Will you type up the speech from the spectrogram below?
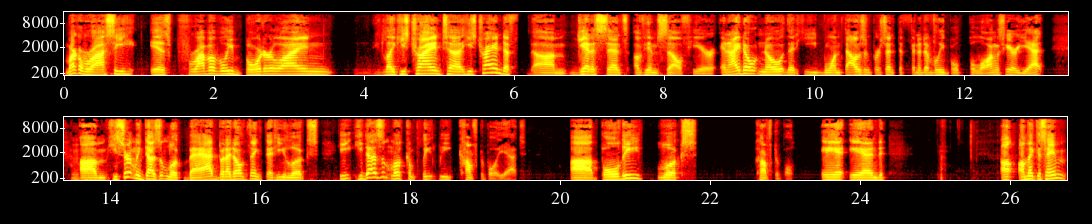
Marco Rossi is probably borderline like he's trying to he's trying to um, get a sense of himself here, and I don't know that he one thousand percent definitively belongs here yet. Mm-hmm. Um, he certainly doesn't look bad, but I don't think that he looks he he doesn't look completely comfortable yet. Uh, Boldy looks comfortable, and and I'll, I'll make the same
